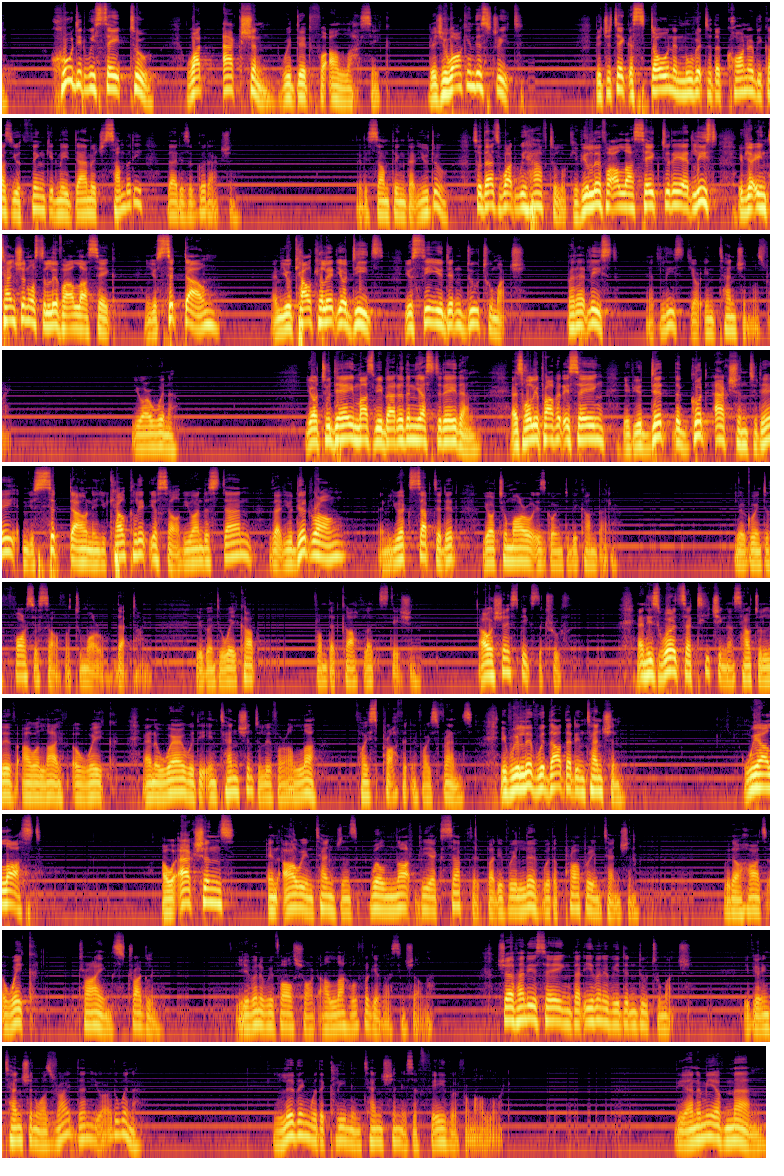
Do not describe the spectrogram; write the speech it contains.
Who did we say it to? What action we did for Allah's sake? Did you walk in the street? Did you take a stone and move it to the corner because you think it may damage somebody? That is a good action. That is something that you do. So that's what we have to look. If you live for Allah's sake today, at least if your intention was to live for Allah's sake, and you sit down and you calculate your deeds, you see you didn't do too much. But at least, at least your intention was right. You are a winner. Your today must be better than yesterday then. As Holy Prophet is saying, if you did the good action today and you sit down and you calculate yourself, you understand that you did wrong and you accepted it, your tomorrow is going to become better. You're going to force yourself for tomorrow, that time. You're going to wake up from that ghaflat station. Our speaks the truth. And his words are teaching us how to live our life awake and aware with the intention to live for Allah for His Prophet and for His friends. If we live without that intention, we are lost. Our actions and our intentions will not be accepted. But if we live with a proper intention, with our hearts awake, trying, struggling, even if we fall short, Allah will forgive us, inshallah. Shaykh Effendi is saying that even if we didn't do too much, if your intention was right, then you are the winner. Living with a clean intention is a favor from our Lord. The enemy of man,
